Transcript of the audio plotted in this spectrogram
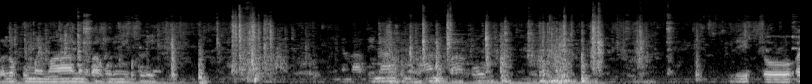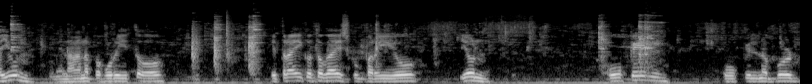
Wala kung may mahanap ako nito eh. Tingnan natin na kung mahanap ako. Dito. Ayun. May nahanap ako rito oh. I-try ko to guys kung pareho. Yun. Opel. Opel na board.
